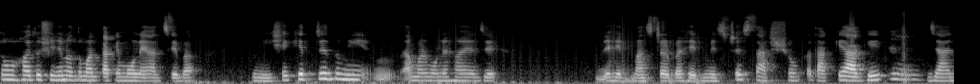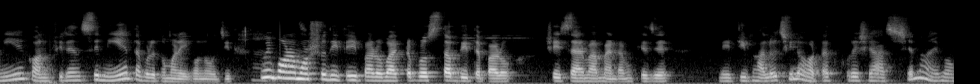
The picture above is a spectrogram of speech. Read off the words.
তো হয়তো সেজন্য তোমার তাকে মনে আছে বা তুমি। সেক্ষেত্রে তুমি আমার মনে হয় যে হেডমাস্টার বা হেডমিস্ট্রেস তার সঙ্গে তাকে আগে। জানিয়ে কনফিডেন্সে নিয়ে তারপরে তোমার এগোনো উচিত। তুমি পরামর্শ দিতেই পারো বা একটা প্রস্তাব দিতে পারো সেই স্যার বা ম্যাডামকে যে মেয়েটি ভালো ছিল হঠাৎ করে সে আসছে না এবং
